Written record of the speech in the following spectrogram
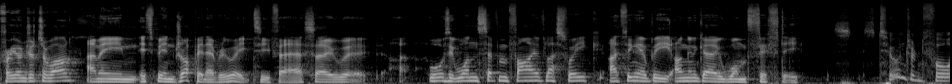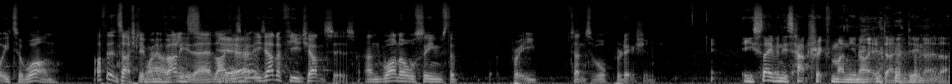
300 to 1? I mean, it's been dropping every week. To be fair, so uh, what was it? One seven five last week. I think it'll be. I'm going to go one fifty. It's, it's 240 to one. I think it's actually a bit of value there. Like he's, got, he's had a few chances, and one all seems the pretty sensible prediction. He's saving his hat trick for Man United. Dan, you do know that.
